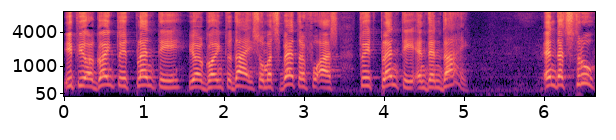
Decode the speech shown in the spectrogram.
If you are going to eat plenty, you are going to die. So much better for us to eat plenty and then die. And that's true.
